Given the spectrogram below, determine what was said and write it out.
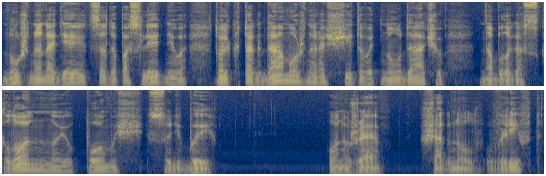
нужно надеяться до последнего, только тогда можно рассчитывать на удачу, на благосклонную помощь судьбы. Он уже шагнул в лифт,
